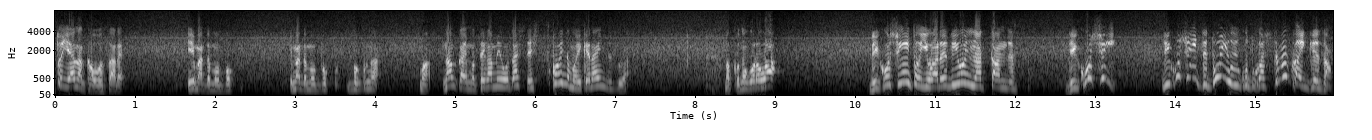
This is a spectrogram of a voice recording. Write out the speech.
と嫌な顔をされ今でも僕今でも僕僕がまあ何回も手紙を出してしつこいのもいけないんですが、まあ、この頃は利己主義と言われるようになったんです。利己主義。利己主義ってどういうことか知ってますか？池江さん。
